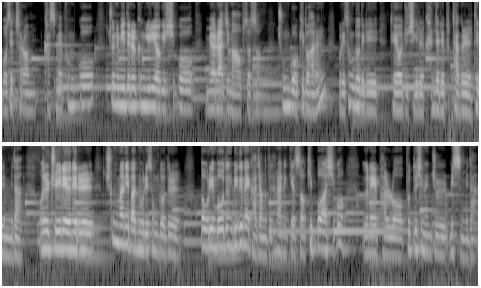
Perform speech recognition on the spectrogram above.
모세처럼 가슴에 품고 주님 이들을 긍휼히 여기시고 멸하지 마옵소서 중보 기도하는 우리 성도들이 되어 주시기를 간절히 부탁을 드립니다. 오늘 주일의 은혜를 충만히 받은 우리 성도들 또 우리 모든 믿음의 가정들 하나님께서 기뻐하시고 은혜의 발로 붙드시는 줄 믿습니다.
